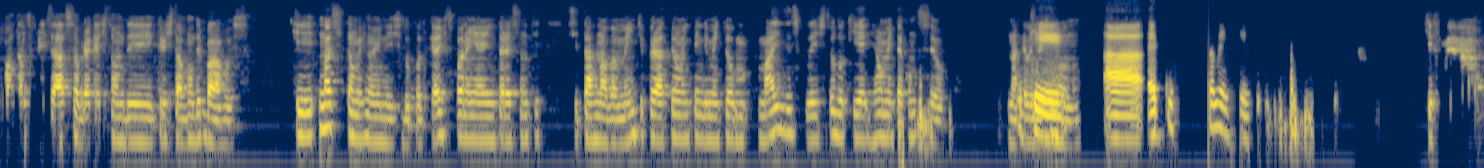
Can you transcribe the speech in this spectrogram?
importante frisar sobre a questão de Cristóvão de Barros, que nós citamos no início do podcast, porém é interessante citar novamente para ter um entendimento mais explícito do que realmente aconteceu naquele que, ano. A, é também, sim. Que foi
